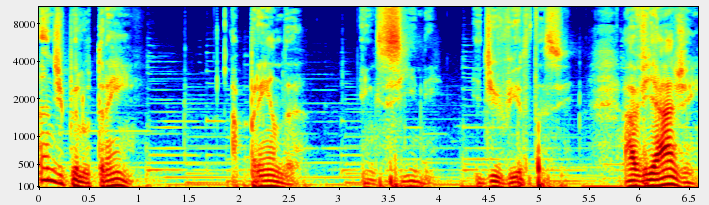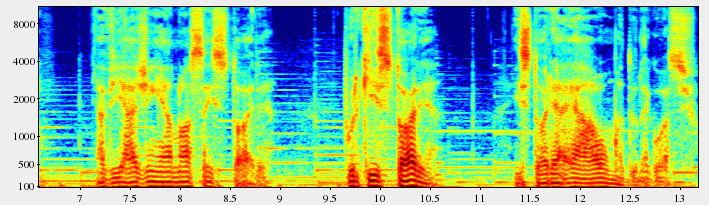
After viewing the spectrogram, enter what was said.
ande pelo trem, aprenda, ensine e divirta-se. A viagem, a viagem é a nossa história. Porque história, história é a alma do negócio.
